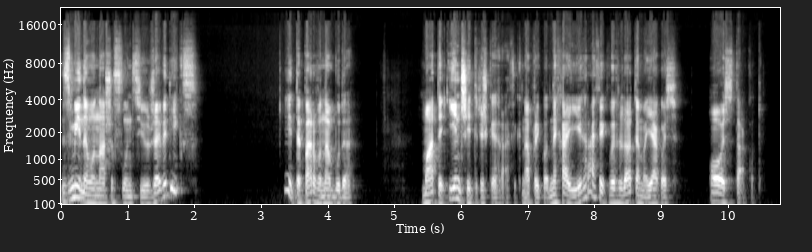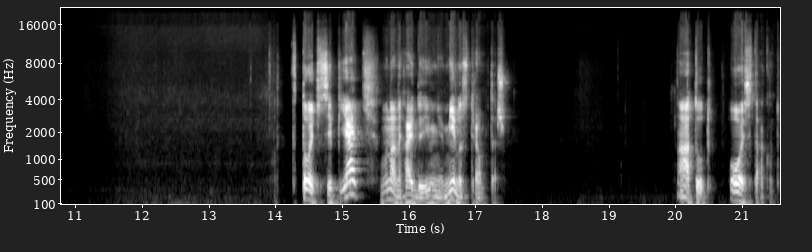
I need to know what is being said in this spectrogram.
Змінимо нашу функцію g від x. І тепер вона буде мати інший трішки графік. Наприклад, нехай її графік виглядатиме якось ось так от. В точці 5 вона нехай дорівнює мінус 3 теж. А тут ось так от.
